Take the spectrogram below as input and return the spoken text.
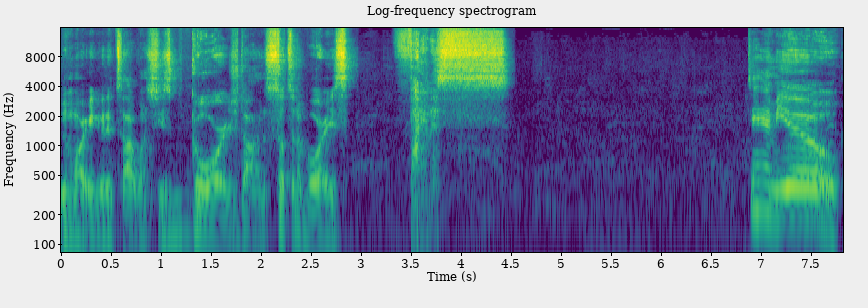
be more eager to talk when she's gorged on Sotenbori's finest. Damn you!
